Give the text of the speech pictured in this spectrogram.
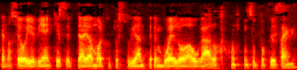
Que no se oye bien que se te haya muerto tu estudiante en vuelo ahogado con su propia sangre.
